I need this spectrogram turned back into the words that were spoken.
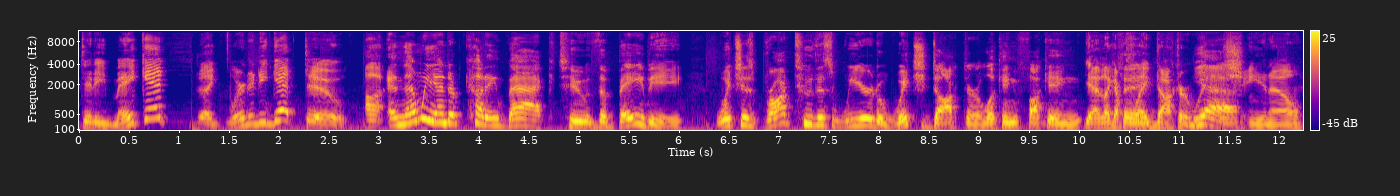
did he make it? Like, where did he get to? Uh, and then we end up cutting back to the baby, which is brought to this weird witch doctor looking fucking Yeah, like a plague doctor witch, Yeah. you know?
